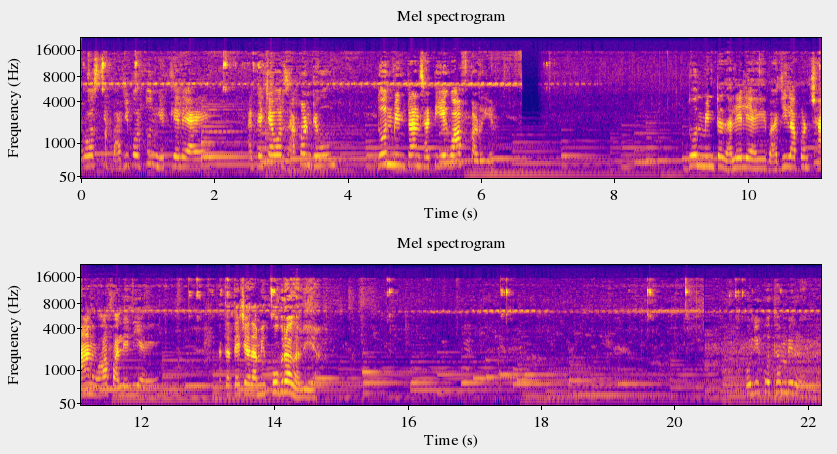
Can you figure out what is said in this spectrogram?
व्यवस्थित भाजी परतून घेतलेली आहे. आणि त्याच्यावर झाकण ठेवून दोन मिनिटांसाठी एक वाफ काढूया. दोन मिनटं झालेली आहे. भाजीला पण छान वाफ आलेली आहे. आता त्याच्यात आम्ही खोबरं घालूया. ओली कोथंबीर. घालूया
